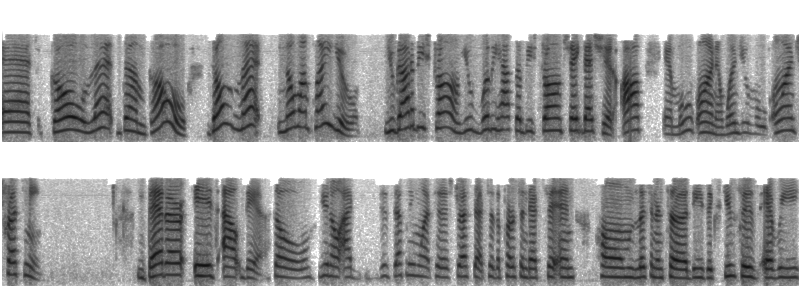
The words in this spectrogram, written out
ass go. Let them go. Don't let no one play you. You got to be strong. You really have to be strong. Shake that shit off and move on. And when you move on, trust me, better is out there. So, you know, I just definitely want to stress that to the person that's sitting home listening to these excuses every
